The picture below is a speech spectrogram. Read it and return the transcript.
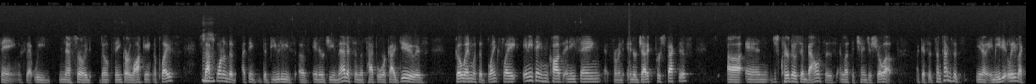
things that we necessarily don't think are locking it in place. So mm-hmm. that's one of the, I think, the beauties of energy medicine. The type of work I do is go in with a blank slate. Anything can cause anything from an energetic perspective, uh, and just clear those imbalances and let the changes show up. Like I said, sometimes it's you know, immediately, like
